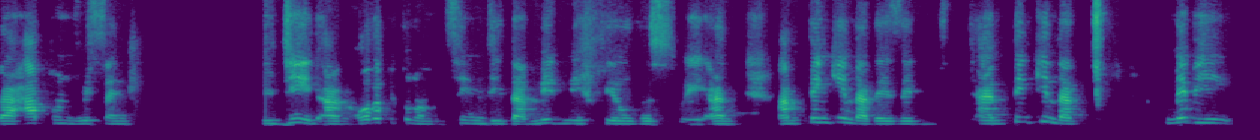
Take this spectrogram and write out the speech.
that happened recently did and other people on the team did that made me feel this way. And I'm thinking that there's a, I'm thinking that maybe,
